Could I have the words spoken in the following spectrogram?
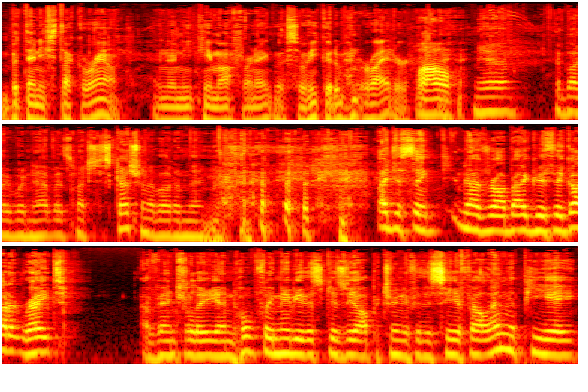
But then he stuck around, and then he came off our neg list, so he could have been a rider. Wow. Yeah, I probably wouldn't have as much discussion about him then. I just think, you know, Rob, I agree. with- They got it right eventually, and hopefully, maybe this gives the opportunity for the CFL and the PA,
